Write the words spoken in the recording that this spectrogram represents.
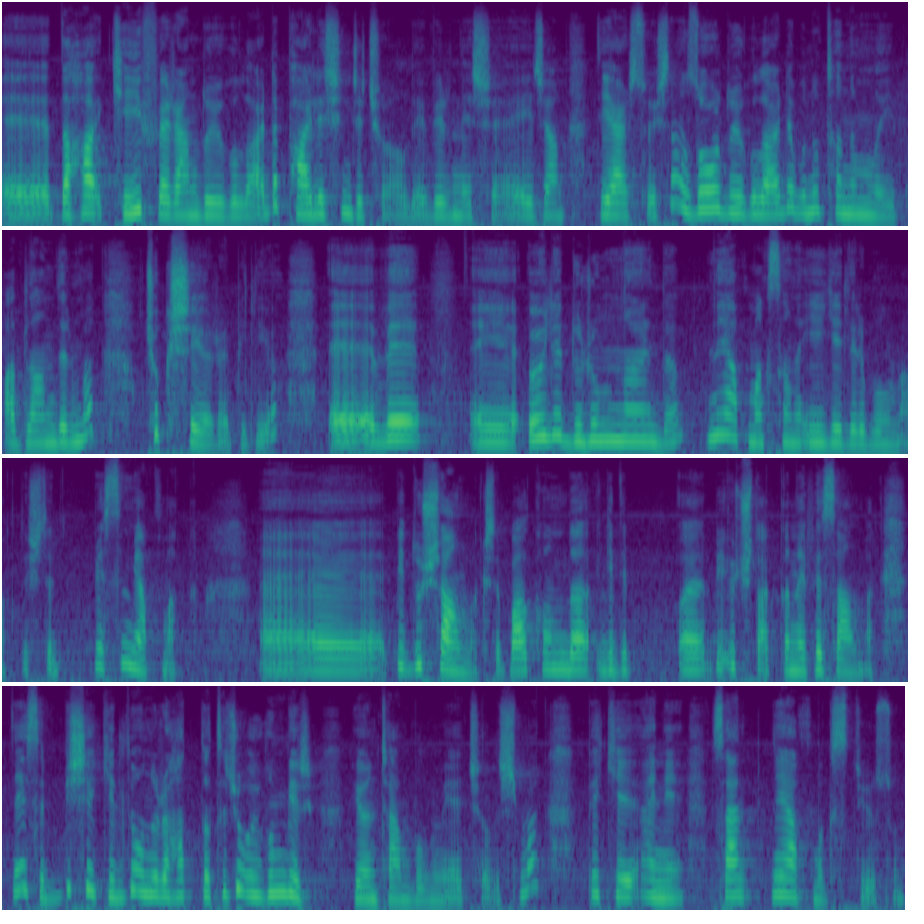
e, daha keyif veren duygularda paylaşınca çoğalıyor. Bir neşe, heyecan, diğer süreçler ama zor duygularda bunu tanımlayıp adlandırmak çok işe yarabiliyor. E, ve e, öyle durumlarda ne yapmak sana iyi gelir bulmaktı. İşte resim yapmak, e, bir duş almak, işte balkonda gidip bir üç dakika nefes almak. Neyse bir şekilde onu rahatlatıcı uygun bir yöntem bulmaya çalışmak. Peki hani sen ne yapmak istiyorsun?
